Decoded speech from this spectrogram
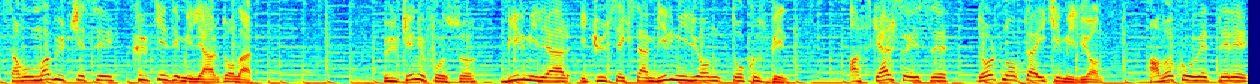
Savunma bütçesi 47 milyar dolar. Ülke nüfusu 1 milyar 281 milyon 9 bin. Asker sayısı 4.2 milyon. Hava kuvvetleri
